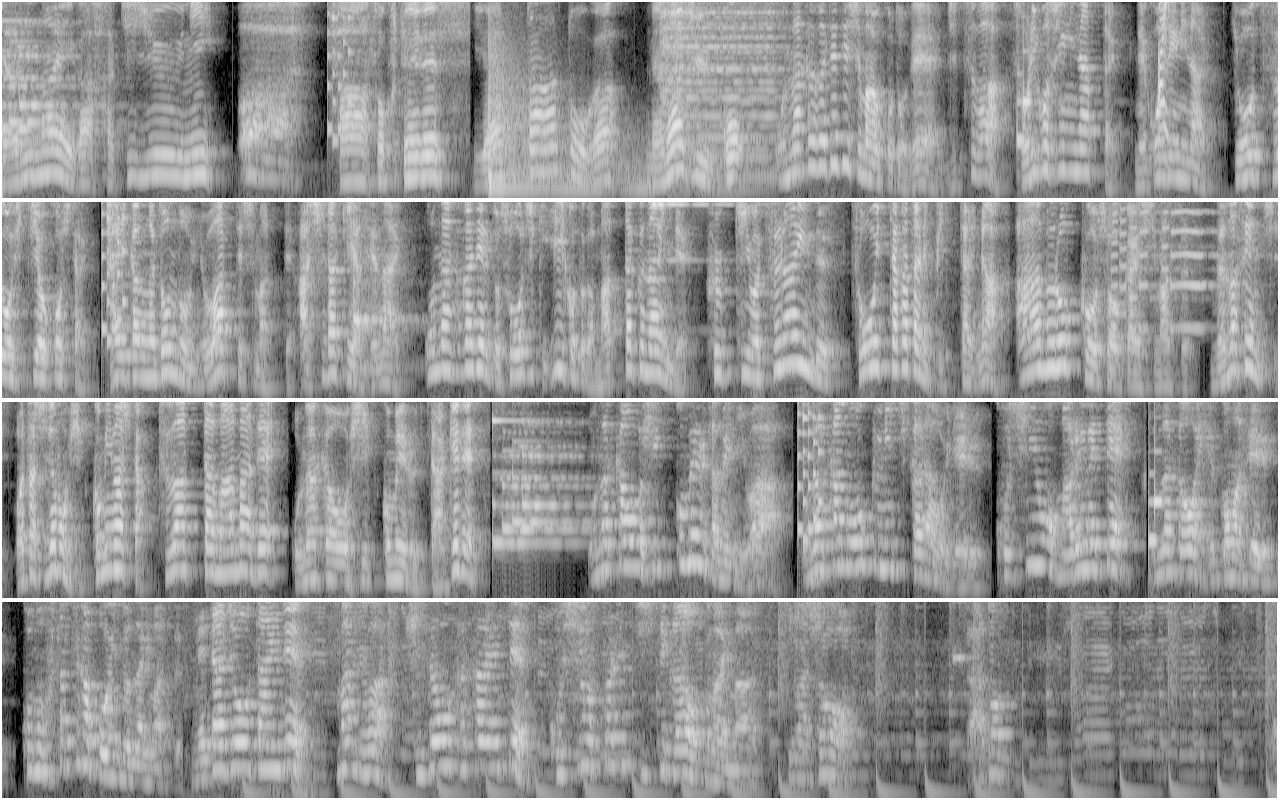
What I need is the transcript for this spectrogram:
やる前が82ああさあ測定です。やった後が75お腹が出てしまうことで、実は反り腰になったり、猫背になる、腰痛を引き起こしたり、体幹がどんどん弱ってしまって足だけ痩せない。お腹が出ると正直いいことが全くないんです。腹筋は辛いんです。そういった方にぴったりなアームロックを紹介します。7センチ、私でも引っ込みました。座ったままでお腹を引っ込めるだけです。お腹を引っ込めるためには、お腹の奥に力を入れる。腰を丸めてお腹をへこませる。この2つがポイントになります。寝た状態で、まずは膝を抱えて腰をストレッチしてから行います。いきましょう。スタート。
